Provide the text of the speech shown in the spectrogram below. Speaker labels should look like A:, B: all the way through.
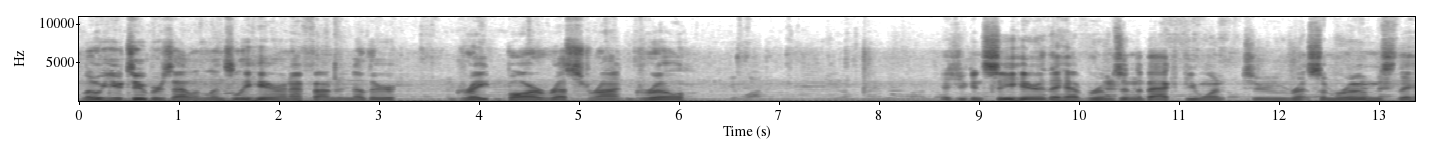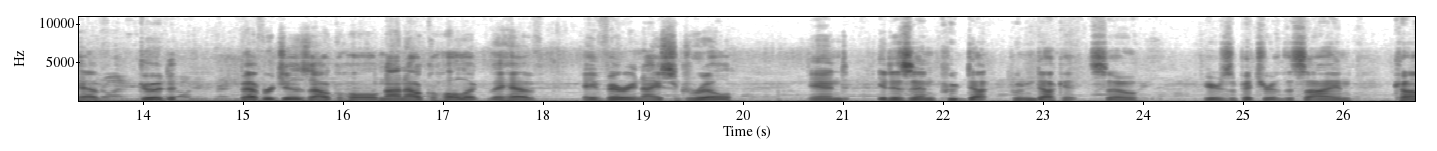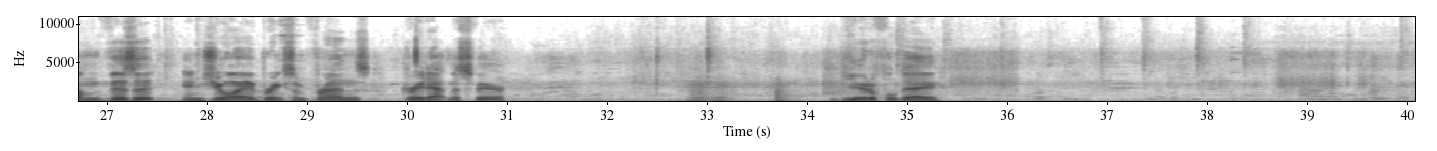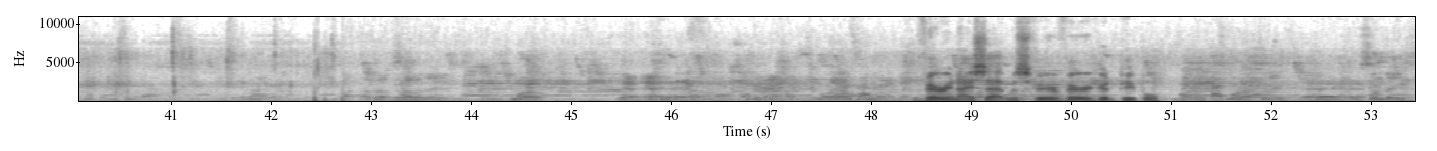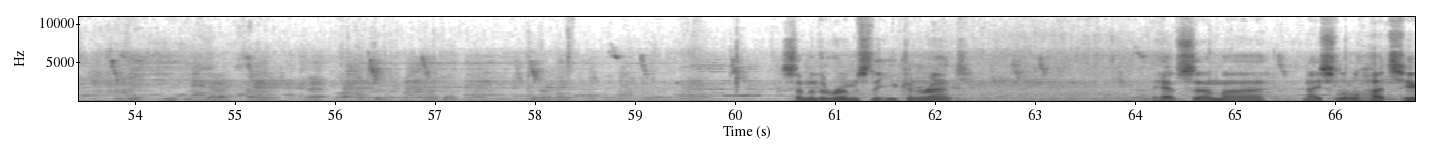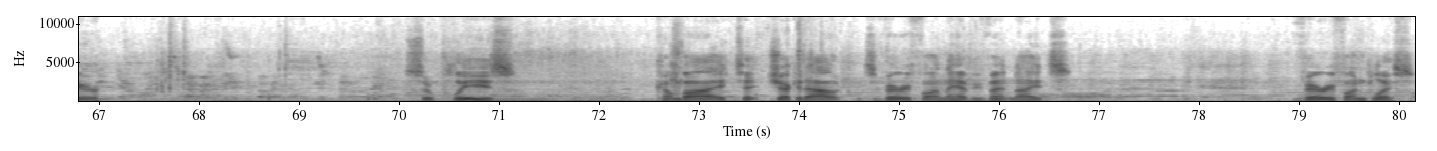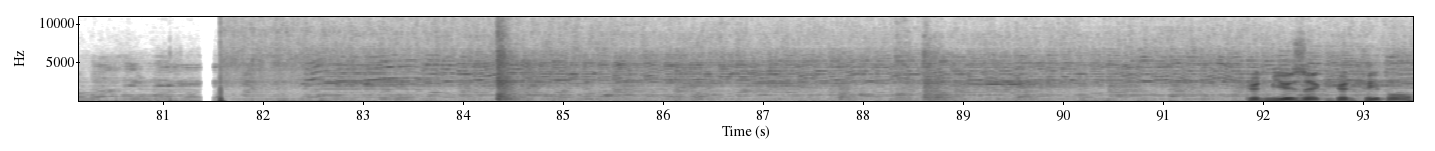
A: Hello YouTubers, Allan Lindsley here and I found another great bar, restaurant, grill. As you can see here, they have rooms in the back if you want to rent some rooms. They have good beverages, alcohol, non-alcoholic. They have a very nice grill and it is in Pundaquit. So here's a picture of the sign. Come visit, enjoy, bring some friends. Great atmosphere. Beautiful day. Very nice atmosphere, very good people. Some of the rooms that you can rent. They have some uh, nice little huts here. So please come by, check it out. It's very fun. They have event nights. Very fun place. Good music, good people.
